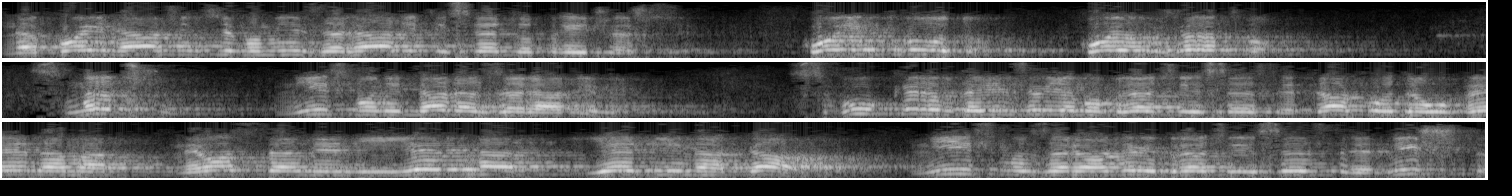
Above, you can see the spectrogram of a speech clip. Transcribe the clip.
Na koji način ćemo mi zaraditi sve to pričašće? Kojim trudom? Kojom žrtvom? Smrću nismo ni tada zaradili. Svu krv da izlijemo, braće i sestre, tako da u venama ne ostane ni jedna jedina kap. Nismo zaradili, braće i sestre, ništa.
